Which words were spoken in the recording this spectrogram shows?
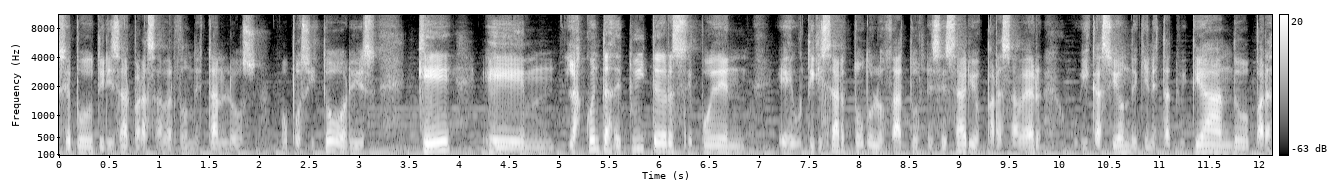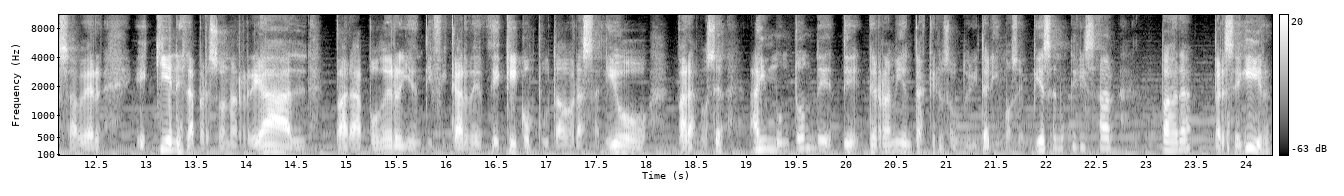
se puede utilizar para saber dónde están los opositores, que em, las cuentas de Twitter se pueden eh, utilizar todos los datos necesarios para saber ubicación de quién está tuiteando, para saber eh, quién es la persona real, para poder identificar de, qué computadora salió, para, o sea, hay un montón de, herramientas que los autoritarismos empiezan a utilizar para perseguir,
